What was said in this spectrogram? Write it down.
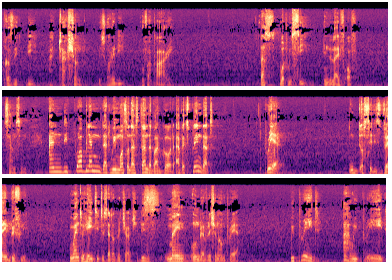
because the, the attraction is already overpowering. That's what we see in the life of Samson. And the problem that we must understand about God, I've explained that prayer. Just say this very briefly. We went to Haiti to set up a church. This is my own revelation on prayer. We prayed. Ah, we prayed.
